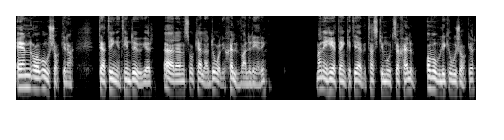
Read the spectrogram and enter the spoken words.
En av orsakerna till att ingenting duger är en så kallad dålig självvalidering. Man är helt enkelt jävligt taskig mot sig själv av olika orsaker.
